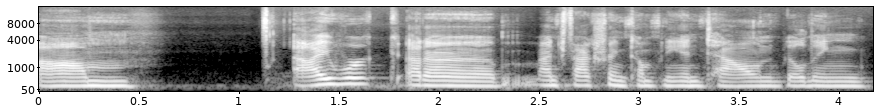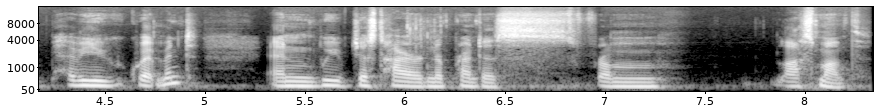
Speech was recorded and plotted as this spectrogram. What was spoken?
Um, I work at a manufacturing company in town building heavy equipment, and we've just hired an apprentice from last month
